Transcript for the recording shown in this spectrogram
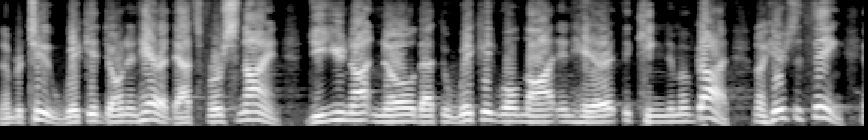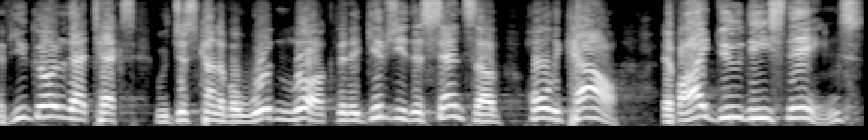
Number two, wicked don't inherit. That's verse 9. Do you not know that the wicked will not inherit the kingdom of God? Now, here's the thing. If you go to that text with just kind of a wooden look, then it gives you this sense of, holy cow, if I do these things,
